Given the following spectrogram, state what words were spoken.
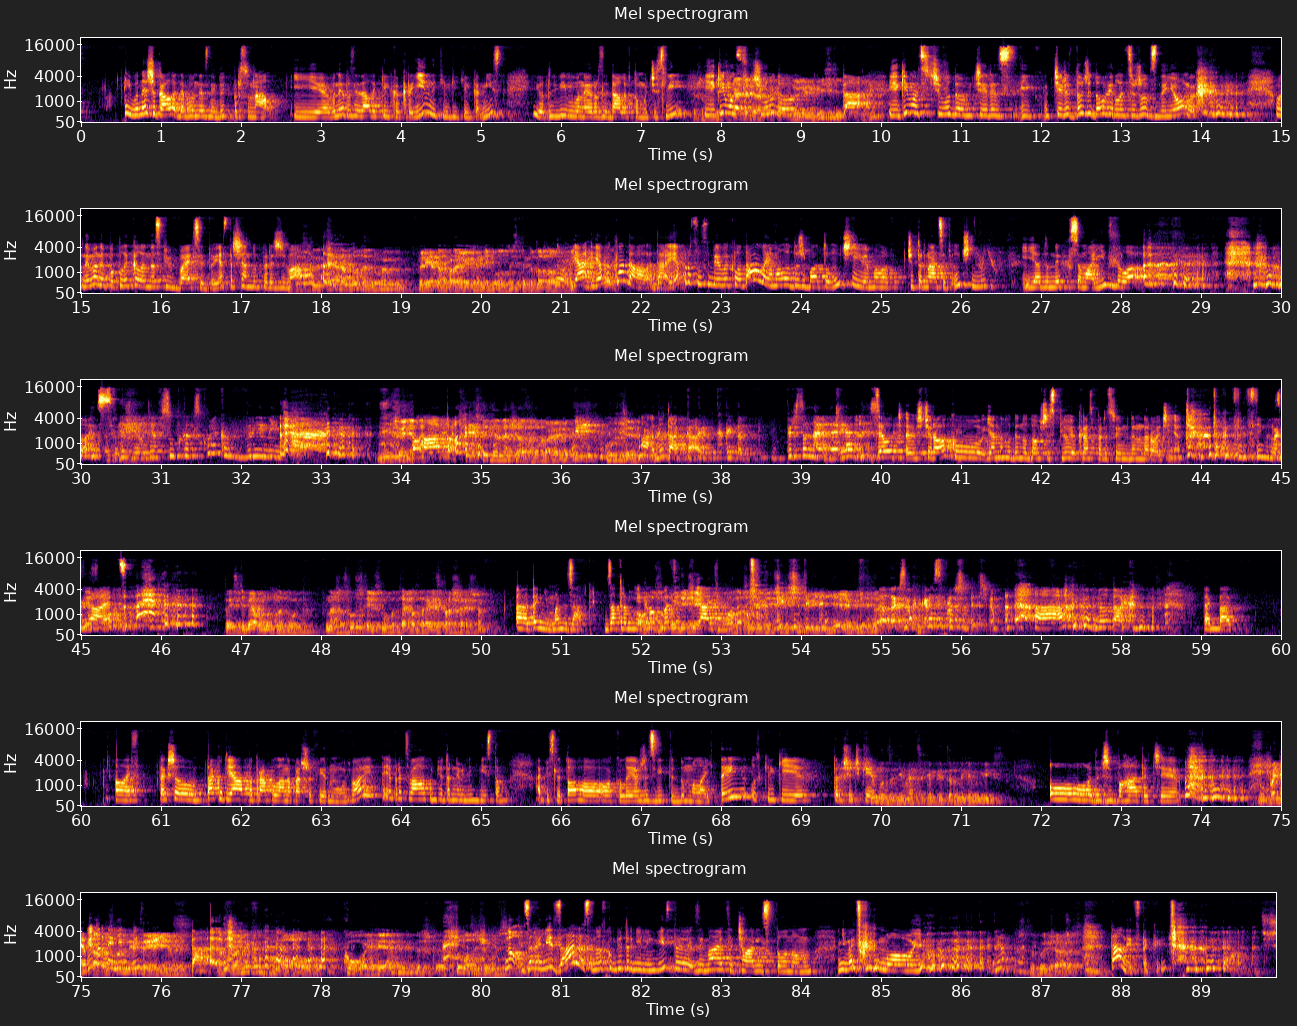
І вони шукали, де вони знайдуть персонал. І вони розглядали кілька країн, не тільки кілька міст. І от Львів вони розглядали в тому числі. Щоб І якимось відкати чудом, прикладну лінгвістику. та, і якимось чудом через, і через дуже довгий ланцюжок знайомих вони мене покликали на співбесіду. Я страшенно То переживала. есть у тебя работы другой при этом параллельно не было. То есть ты продолжала... Ну, я, я викладала, так. Я просто собі викладала, я мала дуже багато учнів, я мала 14 учнів, і я до них сама їздила. Ось. Подожди, у тебя в сутках сколько времени? Ну, сегодня, Багато. на, сегодня на час добавили. Ты в курсе? А, ну так, так. Какая-то персональная реальность. Це от е, щороку я на годину довше сплю якраз перед своїм днем народження. Так от постійно збігається. То есть тебя можно будет, наши слушатели смогут тебя поздравить с прошедшим. Е, Та ні, в мене завтра. Завтра мені А у якраз нас он выйдет через, 25 а у буде. нас он выйдет через 4 недели где-то. Да, так что как раз прошедшим. А, ну так. Так, так. Ось. Так що так от я потрапила на першу фірму у Львові, де я працювала комп'ютерним лінгвістом. А після того, коли я вже звідти думала йти, оскільки трошечки. чим от займається комп'ютерний лингвист? О, дуже багато чим. Ну, понятно, Компьютерный настольный лингвист- теннис, Да. настольный футбол, кофе. Что- Что у вас еще в Ну, взагалі зараз у нас комп'ютерні лінгвісти займаються Чарльстоном, німецькою мовою. Понятно? Что такое Чарльстон? Танець такий.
